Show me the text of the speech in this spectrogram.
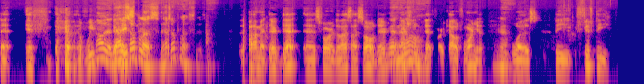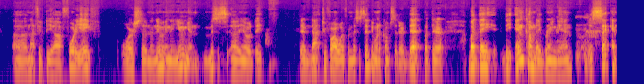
that if if we no, had they, a surplus. A surplus. I'm at their debt as far as the last I saw, their yeah, the national no. debt for California yeah. was the 50, uh, not 50, uh, 48th worst in the new in the union. Mississippi, uh, you know, they they're not too far away from Mississippi when it comes to their debt, but they're but they the income they bring in is second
